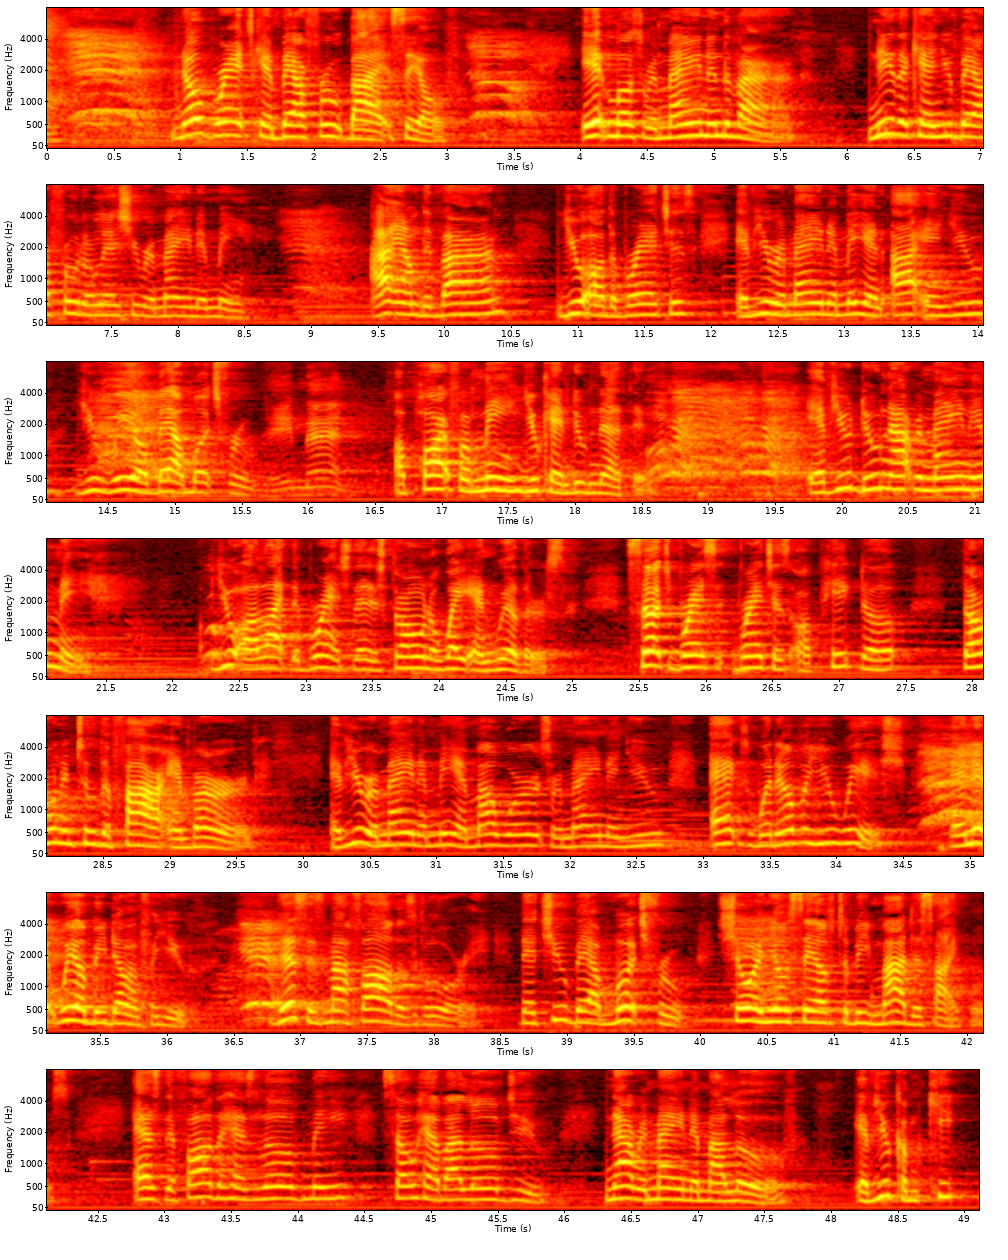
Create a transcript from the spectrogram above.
No branch can bear fruit by itself. It must remain in the vine. Neither can you bear fruit unless you remain in me. I am the vine, you are the branches. If you remain in me and I in you, you will bear much fruit. Amen. Apart from me, you can do nothing. All right, all right. If you do not remain in me, you are like the branch that is thrown away and withers. Such branches are picked up, thrown into the fire, and burned. If you remain in me and my words remain in you, ask whatever you wish, and it will be done for you. This is my Father's glory, that you bear much fruit, showing yourselves to be my disciples. As the Father has loved me, so have I loved you. Now remain in my love. If you can keep,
